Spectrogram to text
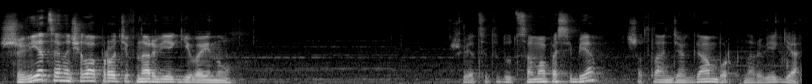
Швеция начала против Норвегии войну. Швеция, ты тут сама по себе? Шотландия, Гамбург, Норвегия.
